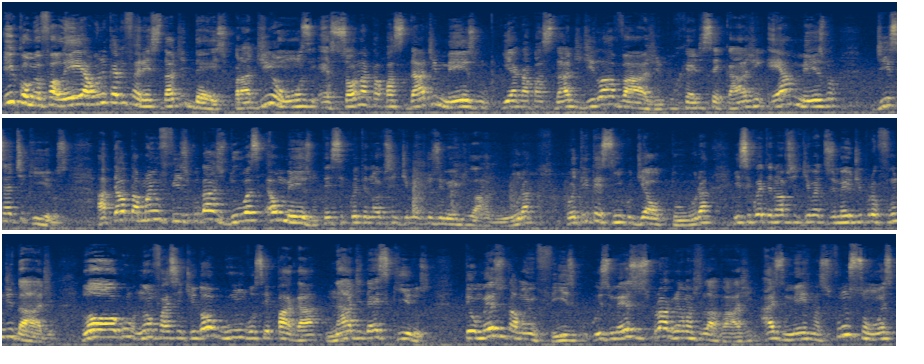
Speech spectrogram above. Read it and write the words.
E como eu falei, a única diferença da de 10 para de 11 é só na capacidade mesmo e a capacidade de lavagem, porque a de secagem é a mesma de 7 kg. Até o tamanho físico das duas é o mesmo, tem 59 cm e meio de largura, 85 de altura e 59 cm e meio de profundidade. Logo, não faz sentido algum você pagar na de 10 kg. Tem o mesmo tamanho físico, os mesmos programas de lavagem, as mesmas funções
